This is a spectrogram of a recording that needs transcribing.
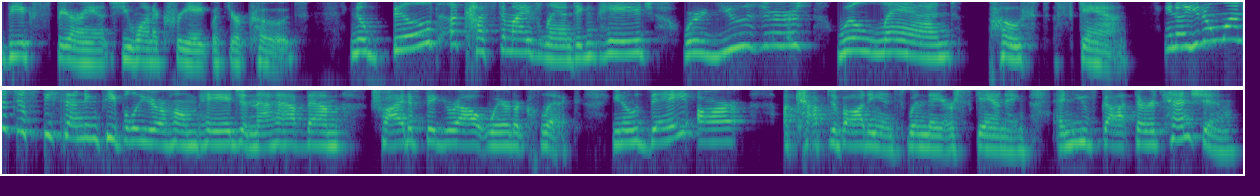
the experience you want to create with your codes. You know, build a customized landing page where users will land post scan. You know, you don't want to just be sending people to your homepage and have them try to figure out where to click. You know, they are a captive audience when they are scanning and you've got their attention.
